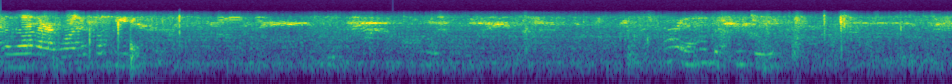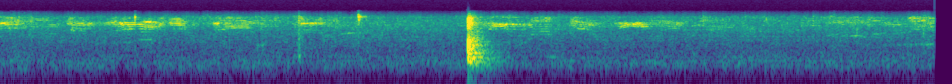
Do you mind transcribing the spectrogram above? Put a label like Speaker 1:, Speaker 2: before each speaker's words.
Speaker 1: Madeline, our wonderful teacher.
